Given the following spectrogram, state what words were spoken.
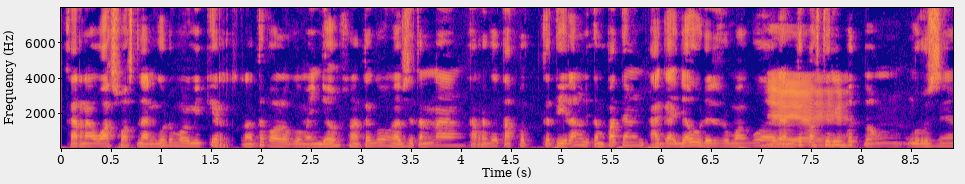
karena was was dan gue udah mulai mikir ternyata kalau gue main jauh ternyata gue nggak bisa tenang karena gue takut ketilang di tempat yang agak jauh dari rumah gue Iya, dan itu iya, pasti iya. ribet dong ngurusnya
